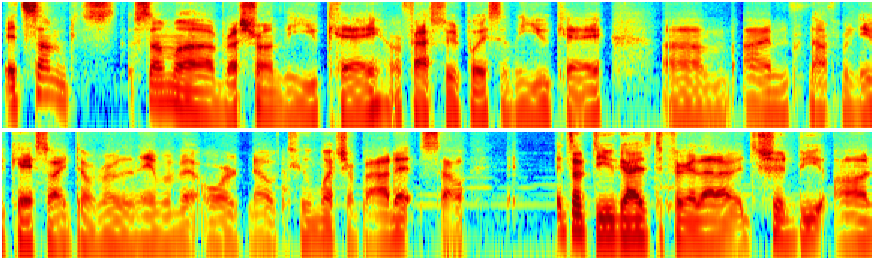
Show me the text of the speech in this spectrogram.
It's some some uh, restaurant in the UK or fast food place in the UK. Um, I'm not from the UK, so I don't remember the name of it or know too much about it. So it's up to you guys to figure that out. It should be on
